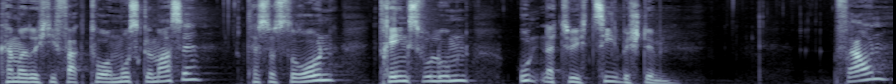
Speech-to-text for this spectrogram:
kann man durch die Faktoren Muskelmasse, Testosteron, Trainingsvolumen und natürlich Ziel bestimmen. Frauen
